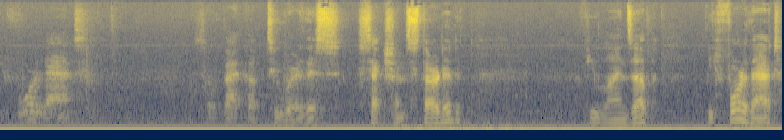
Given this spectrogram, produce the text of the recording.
Before that. So back up to where this section started. A few lines up. Before that,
